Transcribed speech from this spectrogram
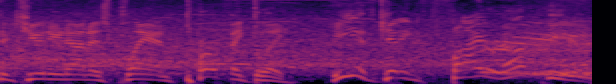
Executing on his plan perfectly. He is getting fired up here.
